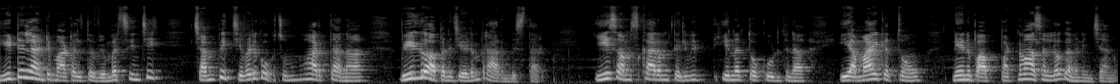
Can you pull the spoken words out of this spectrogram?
ఈట లాంటి మాటలతో విమర్శించి చంపి చివరికి ఒక చుమ్మార్తాన వీళ్ళు ఆ పని చేయడం ప్రారంభిస్తారు. ఈ సంస్కారం తెలివిహీనతో కూడిన ఈ అమాయకత్వం నేను పట్నవాసంలో గమనించాను.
